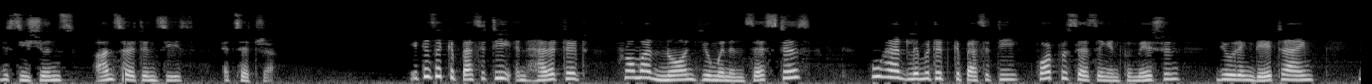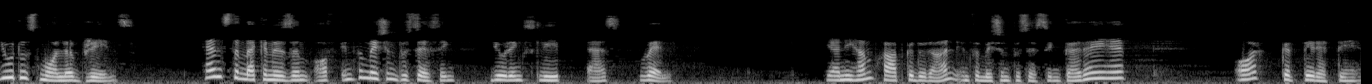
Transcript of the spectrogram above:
decisions, uncertainties, etc. It is a capacity inherited from our non-human ancestors who had limited capacity for processing information during daytime due to smaller brains. Hence the mechanism of information processing during sleep یعنی ہم خواب کے دوران انفارمیشن پروسیسنگ کر رہے ہیں اور کرتے رہتے ہیں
